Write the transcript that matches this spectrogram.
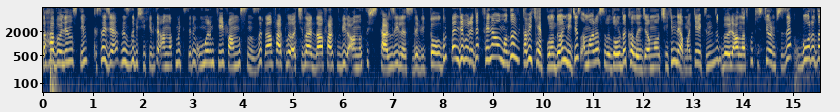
Daha böyle nasıl diyeyim kısaca hızlı bir şekilde anlatmak istedim. Umarım keyif almışsınızdır. Daha farklı açılar, daha farklı bir anlatış tarzıyla sizle birlikte oldum. Bence böyle de fena olmadı. Tabii ki hep buna dönmeyeceğiz ama ara sıra zorda kalınca ama çekim de yapmak gerektiğinde böyle anlatmak istiyorum size. Bu arada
